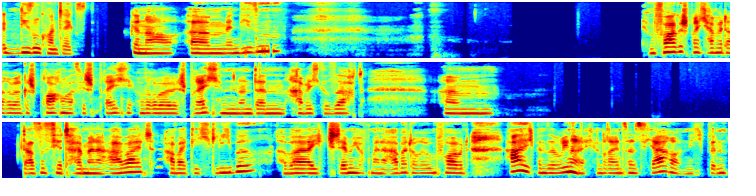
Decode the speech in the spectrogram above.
in diesem Kontext. Genau. Ähm, in diesem. Im Vorgespräch haben wir darüber gesprochen, was wir sprechen, worüber wir sprechen. Und dann habe ich gesagt, ähm, das ist hier Teil meiner Arbeit, Arbeit, die ich liebe, aber ich stelle mich auf meine Arbeit auch eben vor mit, hi, ich bin Sabrina, ich bin 23 Jahre und ich bin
